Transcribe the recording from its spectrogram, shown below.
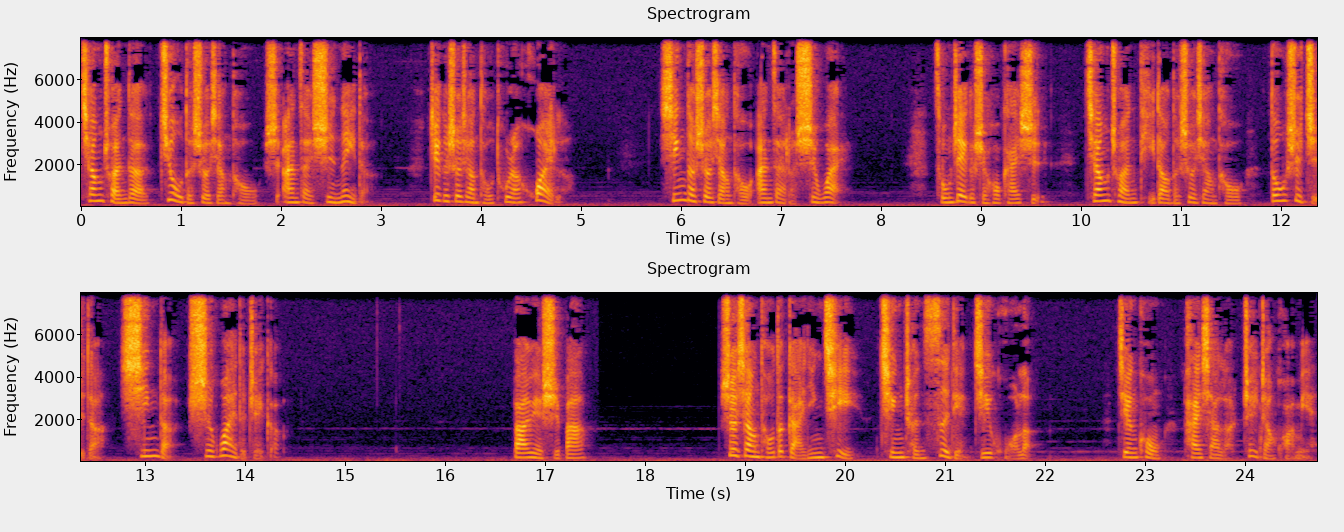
枪船的旧的摄像头是安在室内的，这个摄像头突然坏了，新的摄像头安在了室外。从这个时候开始，枪船提到的摄像头都是指的新的室外的这个。八月十八，摄像头的感应器清晨四点激活了，监控拍下了这张画面。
